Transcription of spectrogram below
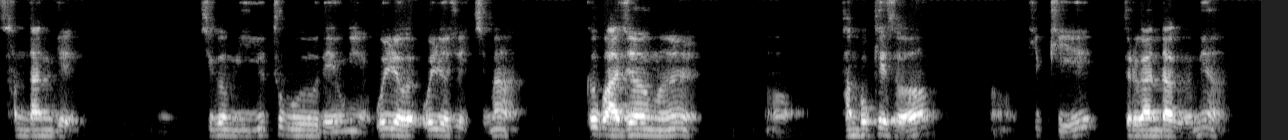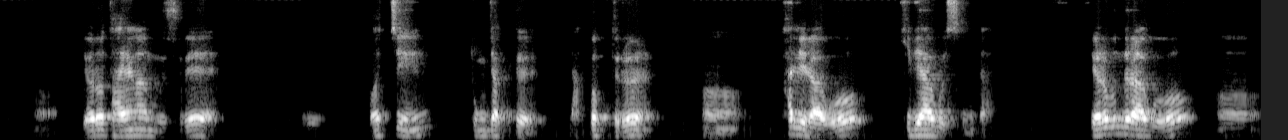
3단계 지금 이 유튜브 내용이 올려, 올려져 있지만 그 과정을 어, 반복해서 어, 깊이 들어간다 그러면 어, 여러 다양한 무술의 그 멋진 동작들, 낙법들을 어, 하리라고 기대하고 있습니다. 여러분들하고 어,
